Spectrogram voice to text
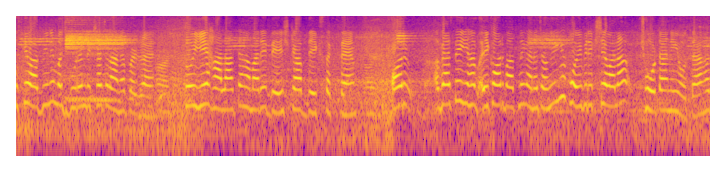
उसके बाद भी इन्हें मजबूरन रिक्शा चलाना पड़ रहा हाँ। है तो ये हालात है हमारे देश के आप देख सकते हैं। हाँ और वैसे यहाँ एक और बात मैं कहना चाहूँगी कि कोई भी रिक्शे वाला छोटा नहीं होता है।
